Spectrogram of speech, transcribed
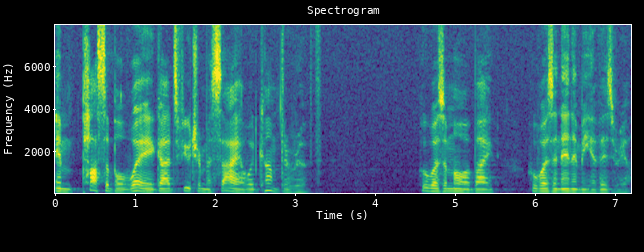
impossible way, God's future Messiah would come through Ruth, who was a Moabite, who was an enemy of Israel.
